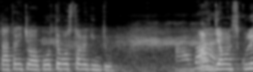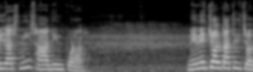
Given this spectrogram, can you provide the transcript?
তাড়াতাড়ি চ পড়তে বসতে হবে কিন্তু। আজ যেমন স্কুলে যাসনি সারাদিন পড়া। নে নে চল তাড়াতাড়ি চল।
